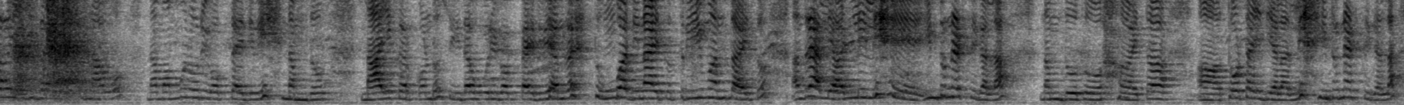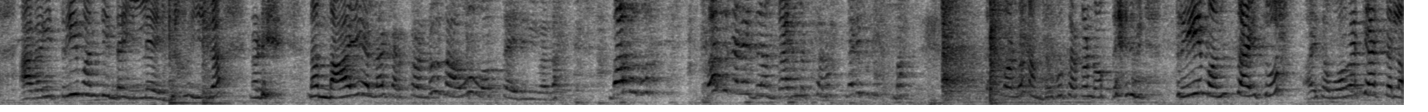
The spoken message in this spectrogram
ಎಲ್ಲರೂ ನಾವು ನಮ್ಮ ಅಮ್ಮನ ಊರಿಗೆ ಹೋಗ್ತಾ ಇದ್ದೀವಿ. ನಮ್ಮದು ನಾಯಿ ಕರ್ಕೊಂಡು ಸೀದಾ ಊರಿಗೆ ಹೋಗ್ತಾ ಇದ್ವಿ ಅಂದರೆ ತುಂಬ ದಿನ ಆಯಿತು ತ್ರೀ ಮಂತ್ ಆಯಿತು. ಅಂದರೆ ಅಲ್ಲಿ ಹಳ್ಳಿಲಿ ಇಂಟರ್ನೆಟ್ ಸಿಗಲ್ಲ. ನಮ್ಮದು ಆಯಿತಾ ತೋಟ ಇದೆಯಲ್ಲ ಅಲ್ಲಿ ಇಂಟರ್ನೆಟ್ ಸಿಗಲ್ಲ. ಹಾಗಾಗಿ ತ್ರೀ ಮಂತಿಂದ ಇಲ್ಲೇ ಇದ್ದು. ಈಗ ನೋಡಿ ನಮ್ಮ ನಾಯಿ ಎಲ್ಲ ಕರ್ಕೊಂಡು ನಾವು ಹೋಗ್ತಾ ಇದ್ದೀವಿ ಇವಾಗ. ಬಾ ಬಾಬು ಬಾ. ಸದನ ಇದು ಗಾಡಿ ಲಕ್ಷ ಬಾ. ಕರ್ಕೊಂಡು ನಮ್ಮ ಬೂಬು ಕರ್ಕೊಂಡು ಹೋಗ್ತಾ ಇದ್ವಿ. ತ್ರೀ ಮಂತ್ಸ್ ಆಯಿತು. ಆಯ್ತಾ ಹೋಗೋಕ್ಕೆ ಆಗ್ತಾಯಿಲ್ಲ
